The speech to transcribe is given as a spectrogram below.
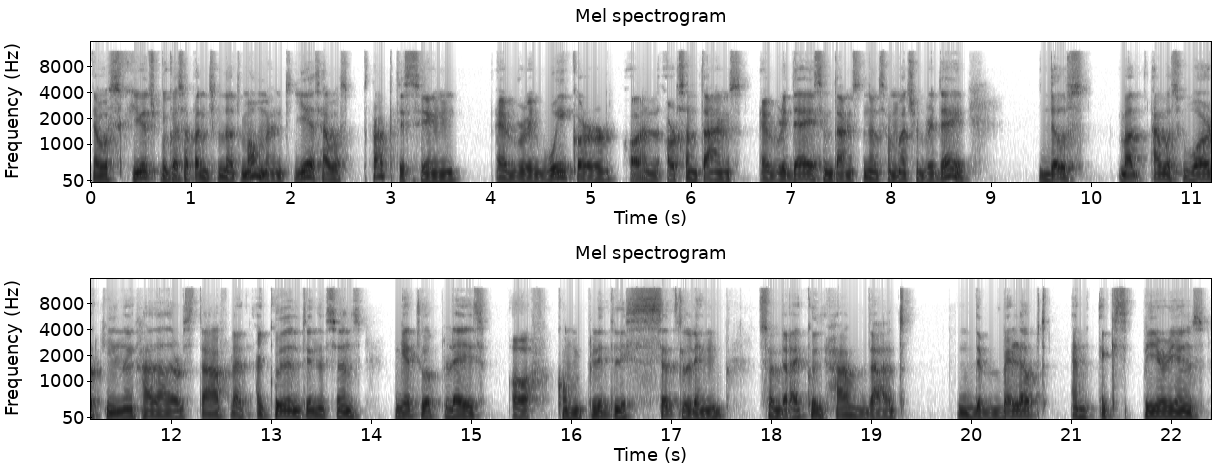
that was huge because up until that moment, yes, I was practicing every week or or, or sometimes every day, sometimes not so much every day. Those but I was working and had other stuff. Like I couldn't, in a sense, get to a place of completely settling so that I could have that developed and experience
